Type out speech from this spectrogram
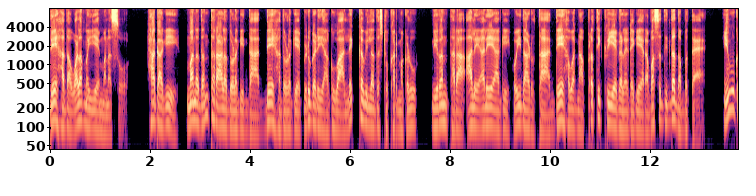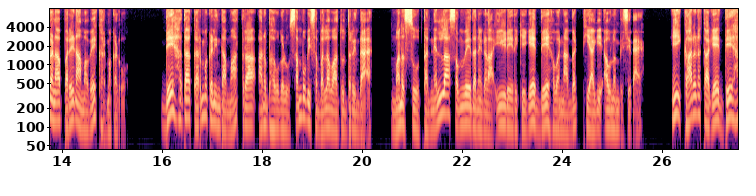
ದೇಹದ ಒಳಮೈಯೇ ಮನಸ್ಸು. ಹಾಗಾಗಿ ಮನದಂತರಾಳದೊಳಗಿದ್ದ ದೇಹದೊಳಗೆ ಬಿಡುಗಡೆಯಾಗುವ ಲೆಕ್ಕವಿಲ್ಲದಷ್ಟು ಕರ್ಮಗಳು ನಿರಂತರ ಅಲೆ ಅಲೆಯಾಗಿ ಹೊಯ್ದಾಡುತ್ತಾ ದೇಹವನ್ನ ಪ್ರತಿಕ್ರಿಯೆಗಳೆಡೆಗೆ ರಭಸದಿಂದ ದಬ್ಬುತ್ತೆ. ಇವುಗಳ ಪರಿಣಾಮವೇ ಕರ್ಮಗಳು. ದೇಹದ ಕರ್ಮಗಳಿಂದ ಮಾತ್ರ ಅನುಭವಗಳು ಸಂಭವಿಸಬಲ್ಲವಾದುದರಿಂದ ಮನಸ್ಸು ತನ್ನೆಲ್ಲ ಸಂವೇದನೆಗಳ ಈಡೇರಿಕೆಗೆ ದೇಹವನ್ನ ಗಟ್ಟಿಯಾಗಿ ಅವಲಂಬಿಸಿದೆ. ಈ ಕಾರಣಕ್ಕಾಗಿ ದೇಹ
